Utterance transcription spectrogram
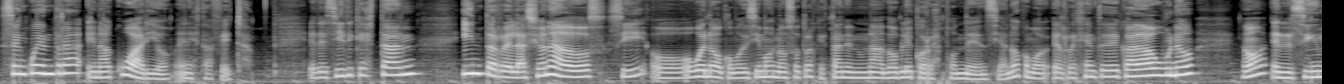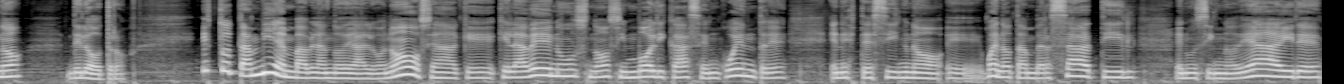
se encuentra en Acuario en esta fecha. Es decir, que están interrelacionados, ¿sí? O, bueno, como decimos nosotros, que están en una doble correspondencia, ¿no? Como el regente de cada uno, ¿no? En el signo del otro. Esto también va hablando de algo, ¿no? O sea, que, la Venus, ¿no? Simbólica se encuentre en este signo, eh, bueno, tan versátil, en un signo de aire,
